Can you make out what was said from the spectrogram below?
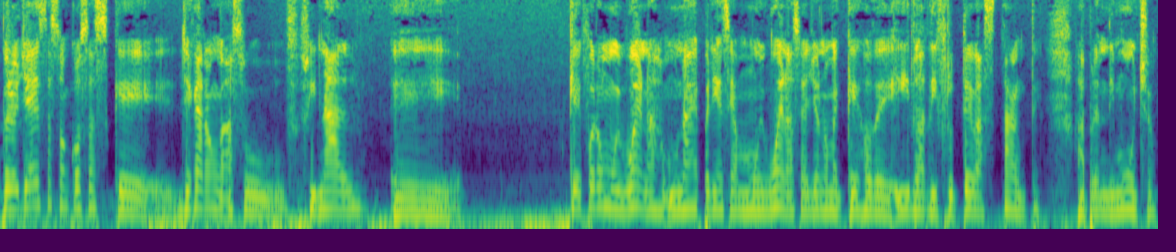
pero ya esas son cosas que llegaron a su final eh, que fueron muy buenas, unas experiencias muy buenas, o sea, yo no me quejo de, y las disfruté bastante, aprendí mucho.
